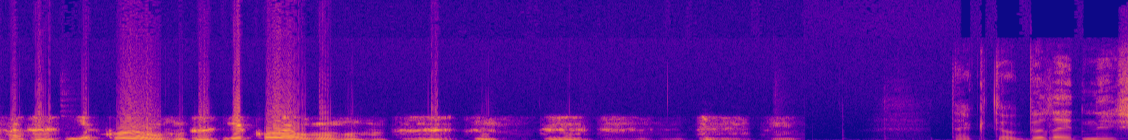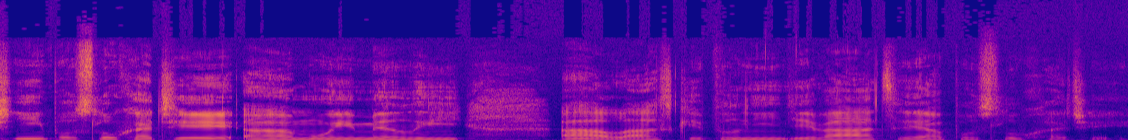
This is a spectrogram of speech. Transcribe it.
děkuju, děkuju. Tak to byli dnešní posluchači, a moji milí a láskyplní diváci a posluchači.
